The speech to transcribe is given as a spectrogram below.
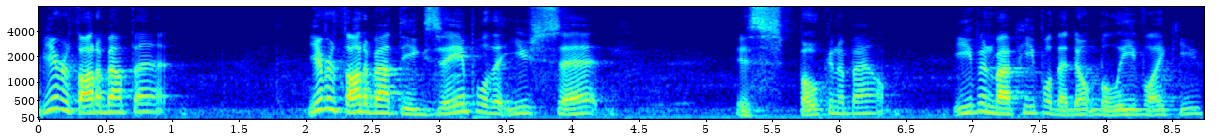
Have you ever thought about that? You ever thought about the example that you set is spoken about? Even by people that don't believe like you.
